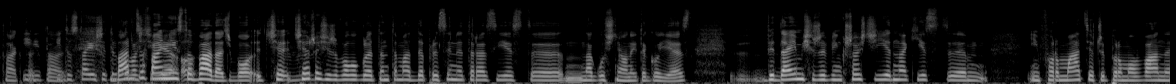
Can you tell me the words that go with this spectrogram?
tak, i, tak, tak. i dostaje się tylko Bardzo fajnie jest to badać, bo cie, mhm. cieszę się, że w ogóle ten temat depresyjny teraz jest e, nagłośniony i tego jest. Wydaje mi się, że w większości jednak jest e, informacja, czy promowany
